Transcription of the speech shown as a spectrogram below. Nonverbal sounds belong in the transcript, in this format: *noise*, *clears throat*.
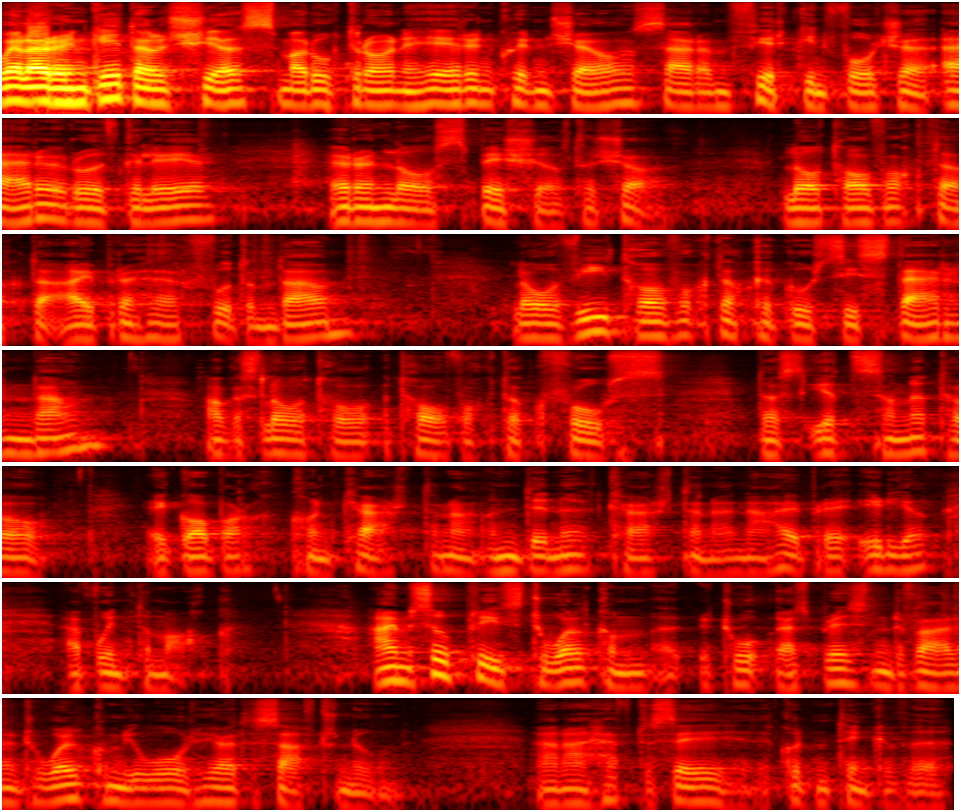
Well ar an gédal sias mar úachtarrán héan chuann seos ar an fircinn fóte air roih go léir ar an lá spéisialta seo. Lá táhachtach de ebrethe ar fud an da, lá bhí táhachtach a gúsaí staran da, agus lá táhachtach fós das iad sannatá ag gobar chun ceartana an duine ceartana na hebre ileach a bhaintach. I'm so pleased to welcome, uh, to, as President of Ireland, to welcome you all here this afternoon. And I have to say, I couldn't think of a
